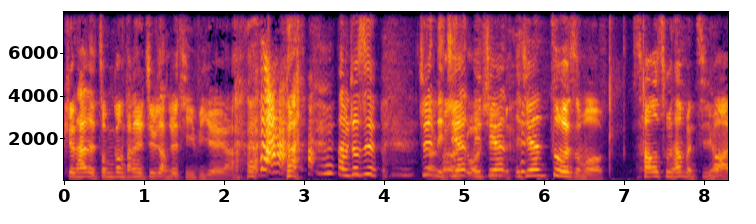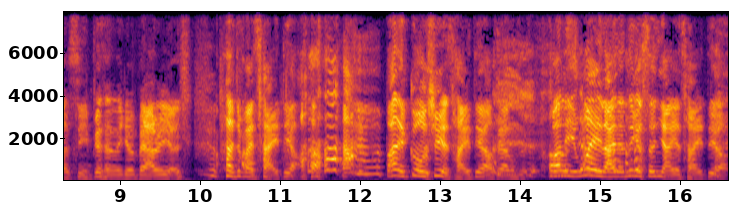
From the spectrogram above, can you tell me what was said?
跟他的中共当时基本上就是 TBA 啊，他们就是就是你今天你今天 你今天做了什么超出他们计划的事情，变成了一个 variant，他就把你裁掉，把你过去也裁掉，这样子，把你未来的那个生涯也裁掉，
